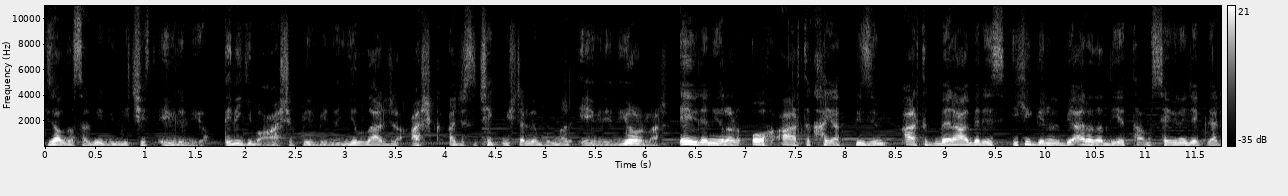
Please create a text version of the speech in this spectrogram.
Güzel dostlar bir bir çift evleniyor. Deli gibi aşık birbirine. Yıllarca aşk acısı çekmişler ve bunlar evleniyorlar. Evleniyorlar. Oh artık hayat bizim. Artık beraberiz. İki gönül bir arada diye tam sevinecekler.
